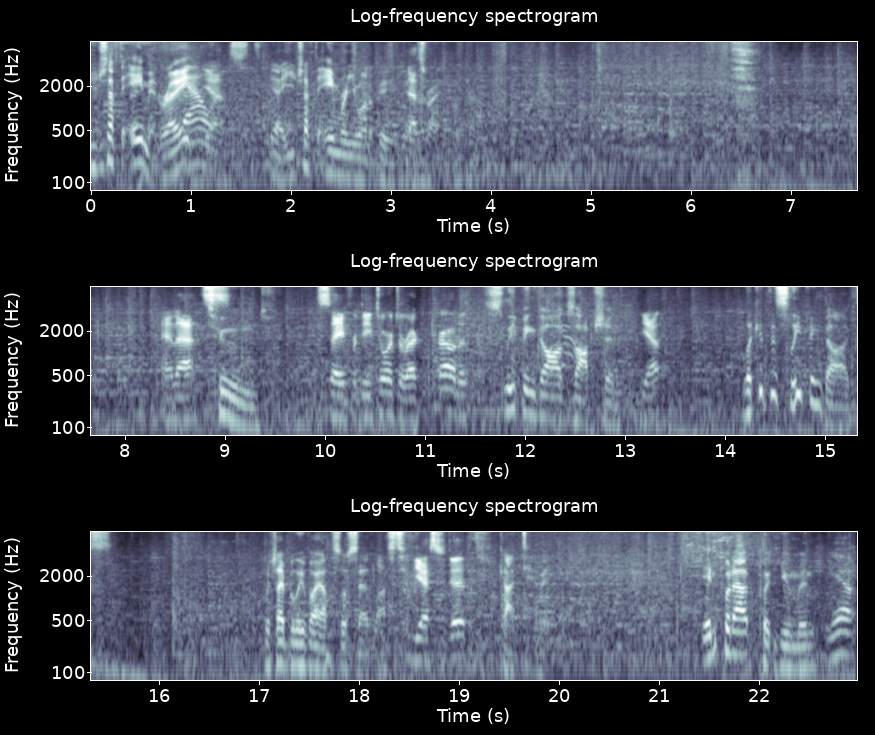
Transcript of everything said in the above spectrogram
You just have to aim it, right? balanced. Yeah, you just have to aim where you want to be. Yeah. That's right. And that's Tuned. safe for detour, direct crowded. Sleeping dogs option. Yep. Look at the sleeping dogs. Which I believe I also said last time. Yes, you did. God damn it. Input output human. Yeah.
